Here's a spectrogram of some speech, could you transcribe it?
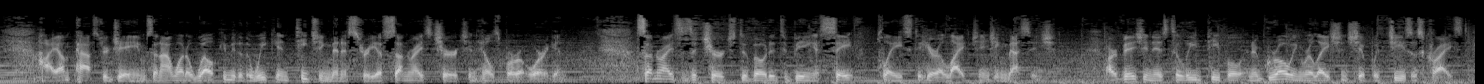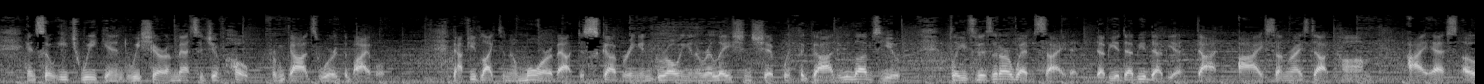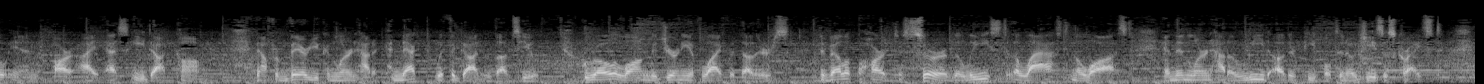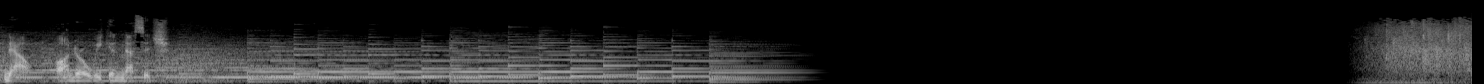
Hi, I'm Pastor James, and I want to welcome you to the weekend teaching ministry of Sunrise Church in Hillsboro, Oregon. Sunrise is a church devoted to being a safe place to hear a life changing message. Our vision is to lead people in a growing relationship with Jesus Christ, and so each weekend we share a message of hope from God's Word, the Bible. Now, if you'd like to know more about discovering and growing in a relationship with the God who loves you, please visit our website at www.isunrise.com, I-S-O-N-R-I-S-E dot com. Now, from there you can learn how to connect with the God who loves you, grow along the journey of life with others, develop a heart to serve the least, the last, and the lost, and then learn how to lead other people to know Jesus Christ. Now, on to our weekend message.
